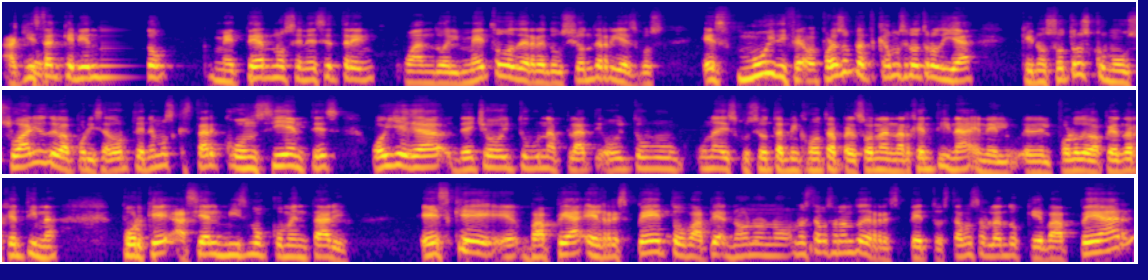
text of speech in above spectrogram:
aquí están queriendo meternos en ese tren cuando el método de reducción de riesgos es muy diferente. Por eso platicamos el otro día que nosotros como usuarios de vaporizador tenemos que estar conscientes. Hoy llega, de hecho, hoy tuve una plática, hoy tuve una discusión también con otra persona en Argentina, en el, en el foro de Vapeando Argentina, porque hacía el mismo comentario. Es que eh, vapear, el respeto, vapear, no, no, no, no estamos hablando de respeto, estamos hablando que vapear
